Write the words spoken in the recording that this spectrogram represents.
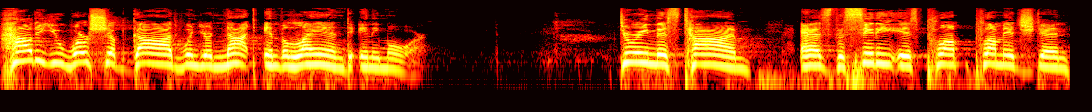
how do you worship God when you're not in the land anymore. During this time, as the city is plum- plumaged and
